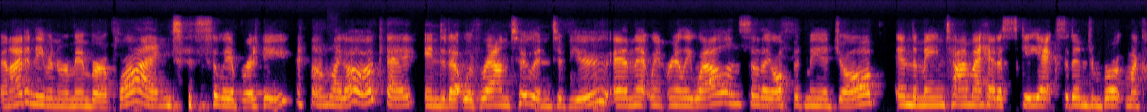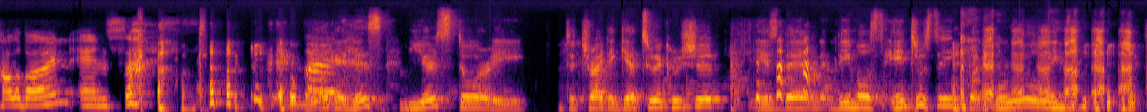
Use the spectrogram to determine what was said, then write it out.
and I didn't even remember applying to Celebrity. I'm like, oh okay. Ended up with round two interview, and that went really well, and so they offered me a job. In the meantime, I had a ski accident and broke my collarbone, and so. okay, this your story to try to get to a cruise ship has been the most interesting but grueling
